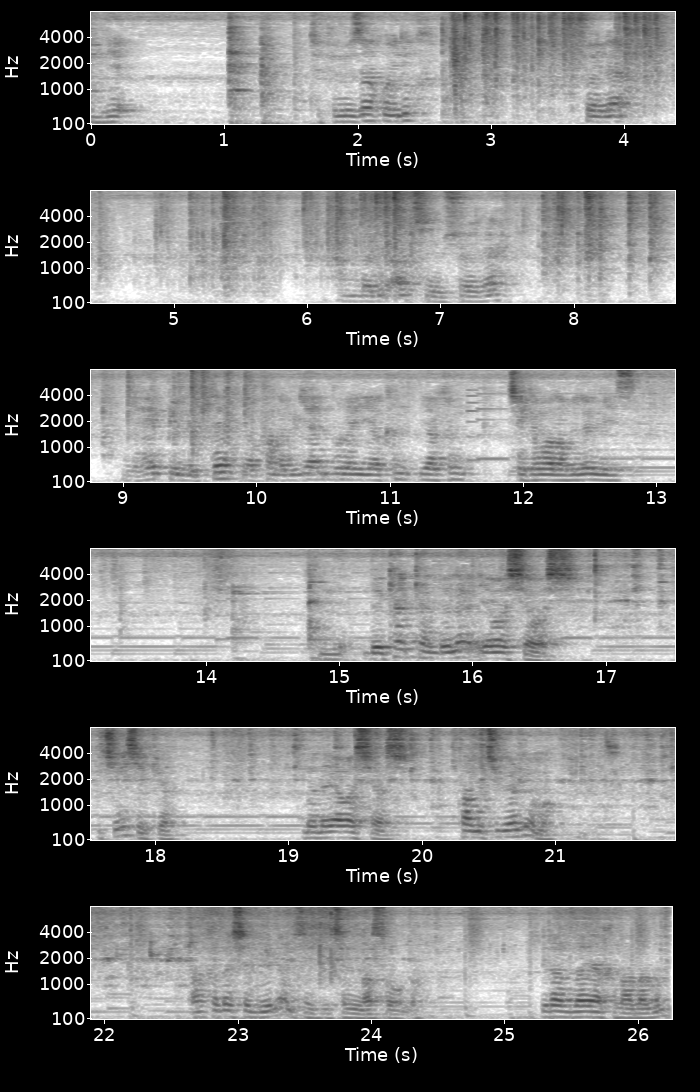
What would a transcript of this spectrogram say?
Şimdi tüpümüze koyduk. Şöyle bunu bir açayım şöyle. Şimdi hep birlikte yapalım. Gel burayı yakın yakın çekim alabilir miyiz? Şimdi dökerken böyle yavaş yavaş içini çekiyor. Böyle yavaş yavaş. Tam içi görüyor mu? Arkadaşlar görüyor musunuz için nasıl oldu? Biraz daha yakın alalım.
